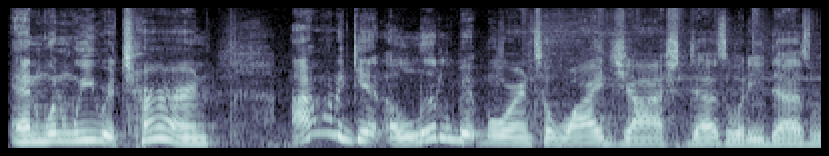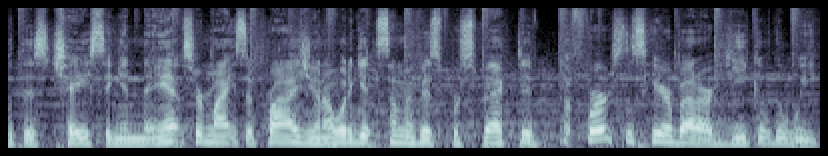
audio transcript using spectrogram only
And when we return, I want to get a little bit more into why Josh does what he does with this chasing, and the answer might surprise you, and I want to get some of his perspective. But first, let's hear about our Geek of the Week.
